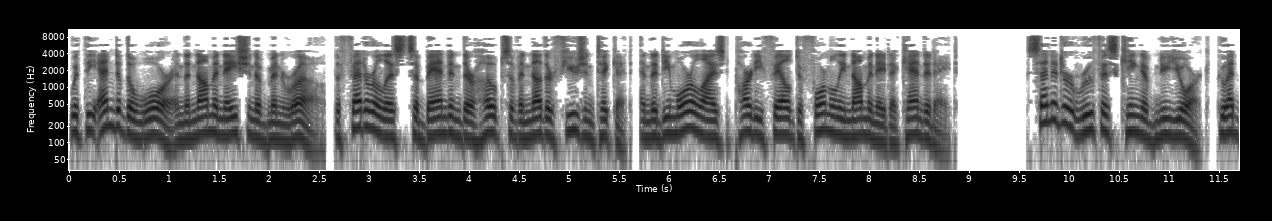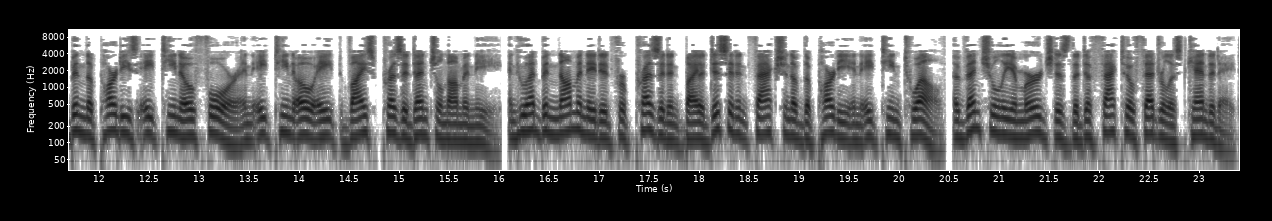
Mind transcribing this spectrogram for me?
With the end of the war and the nomination of Monroe, the Federalists abandoned their hopes of another fusion ticket, and the demoralized party failed to formally nominate a candidate. Senator Rufus King of New York, who had been the party's 1804 and 1808 vice presidential nominee, and who had been nominated for president by a dissident faction of the party in 1812, eventually emerged as the de facto Federalist candidate.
